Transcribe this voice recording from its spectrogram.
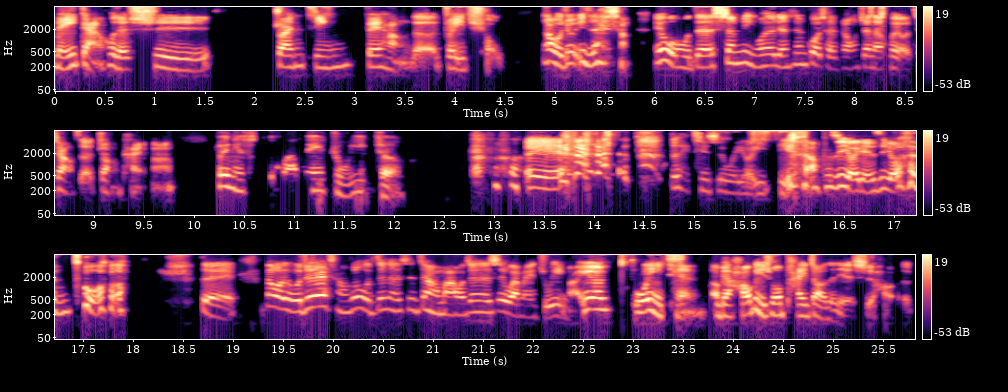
美感或者是专精，非常的追求。那我就一直在想，因为我我的生命，我的人生过程中，真的会有这样子的状态吗？所以你是完美主义者？哎，对，其实我有一点啊，不是有一点，是有很多。对，那我我就在想，说我真的是这样吗？我真的是完美主义吗？因为我以前，哦，不要，好比说拍照这件事好了，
